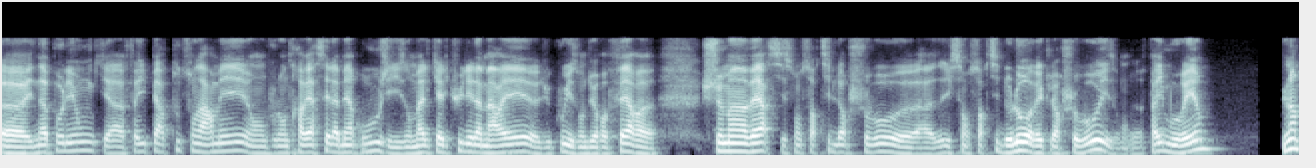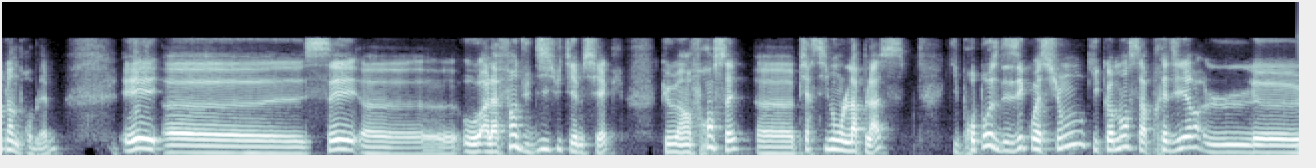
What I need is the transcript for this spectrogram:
Euh, et Napoléon qui a failli perdre toute son armée en voulant traverser la mer Rouge, ils ont mal calculé la marée, euh, du coup ils ont dû refaire euh, chemin inverse, ils sont sortis de leurs chevaux, ils sont sortis de l'eau avec leurs chevaux, ils ont failli mourir, plein plein de problèmes. Et euh, c'est euh, à la fin du XVIIIe siècle qu'un Français, euh, Pierre-Simon Laplace, qui propose des équations qui commencent à prédire le,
